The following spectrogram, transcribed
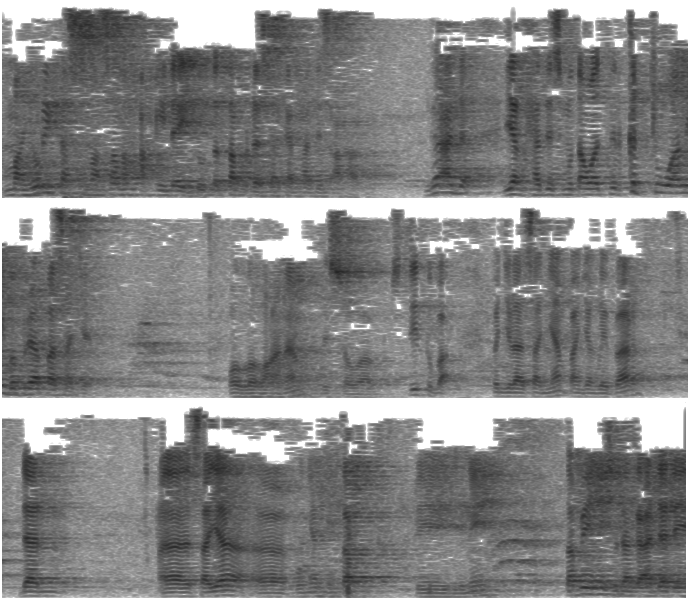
mayoritas masalah akidah itu tetap berdasarkan hadis ahad. Enggak ada yang hadis mutawatir kecuali beberapa saja. Wallahu a'lam bishawab. Itu Pak penjelasannya panjang lebar. Dan uh, saya uh, punya kitab di ini. Tapi ini sudah nggak ada di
